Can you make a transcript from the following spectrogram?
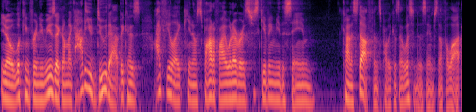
you know, looking for new music. I'm like, how do you do that? Because I feel like, you know, Spotify, whatever, it's just giving me the same kind of stuff. And it's probably because I listen to the same stuff a lot.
